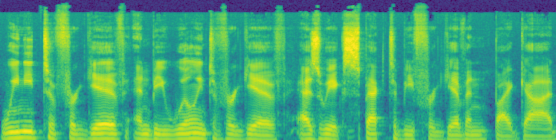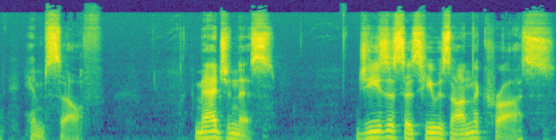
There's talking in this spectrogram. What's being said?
we need to forgive and be willing to forgive as we expect to be forgiven by God Himself. Imagine this Jesus, as he was on the cross,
